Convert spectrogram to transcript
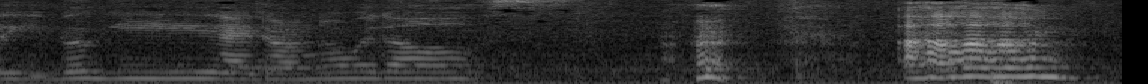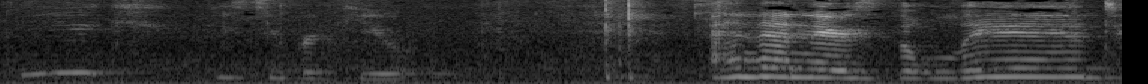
Oogie Boogie, I don't know what else. um, he's super cute. And then there's the lid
